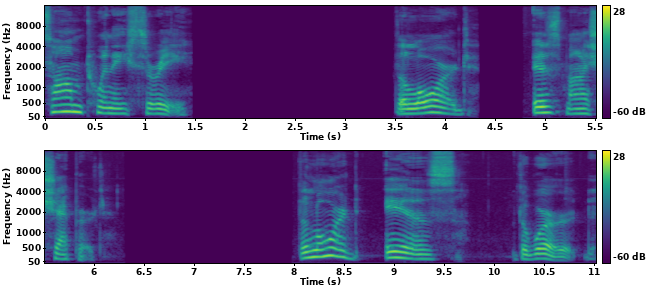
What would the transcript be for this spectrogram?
Psalm 23 The Lord is my shepherd. The Lord is the Word.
